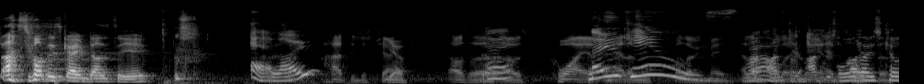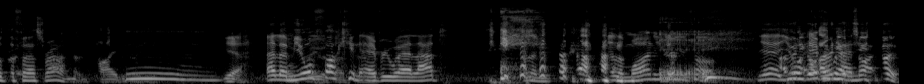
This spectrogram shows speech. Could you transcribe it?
That's what this game does to you. Hello. I had to just check. Yo. I was, uh, Hey. I was quiet. No and Ellen was kills. Following me. Wow, I'm following just- me I'm just All those the- killed the first round. Mm. Yeah. Ellen, you're three were fucking round. everywhere, lad. Ellen, Ellen, why aren't you doing your task? Yeah, you're only got, I've only everywhere. got two Not... to go.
